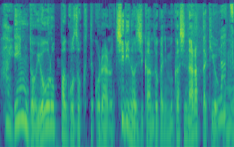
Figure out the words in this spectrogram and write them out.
はい。インドヨーロッパ語族ってこれあの地理の時間とかに昔習った記憶も、ね、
